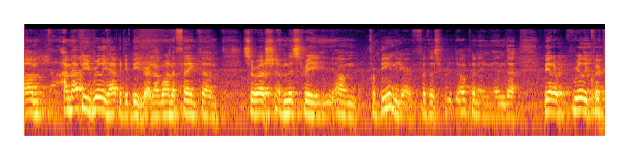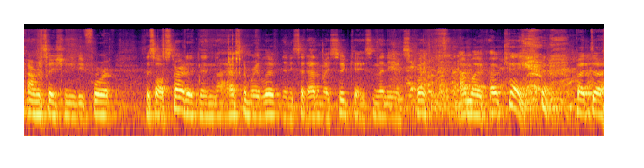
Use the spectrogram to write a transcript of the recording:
Um, I'm happy, really happy to be here, and I want to thank um, Sarosh Mistry um, for being here for this opening. And uh, we had a really quick conversation before this all started, and I asked him where he lived, and he said, out of my suitcase, and then he explained. I'm like, okay. but uh,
